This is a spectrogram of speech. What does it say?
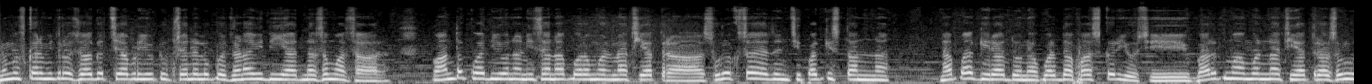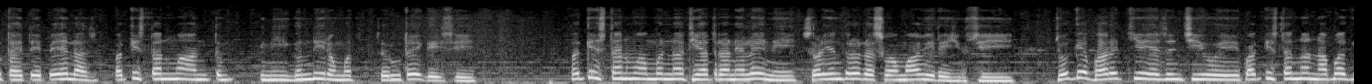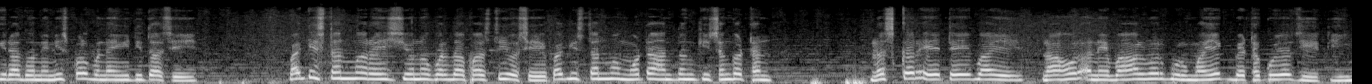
નમસ્કાર મિત્રો, સ્વાગત છે આપણી યુટ્યુબ ચેનલ ઉપર જણાવી દઈએ આજના સમાચાર. આતંકવાદીઓના નિશાના પર અમરનાથ યાત્રા. સુરક્ષા એજન્સી પાકિસ્તાનના નાપાક ઇરાદોને પર્દાફાશ કર્યો છે. ભારતમાં અમરનાથ યાત્રા શરૂ થાય તે પહેલા જ પાકિસ્તાનમાં આતંકની ગંદી રમત શરૂ થઈ ગઈ છે. પાકિસ્તાનમાં અમરનાથ યાત્રાને લઈને ષડયંત્ર રચવામાં આવી રહ્યું છે. જોકે ભારતીય એજન્સીઓએ પાકિસ્તાનના નાપાક ઇરાદોને નિષ્ફળ બનાવી દીધા છે. પાકિસ્તાનમાં રહસ્યોનો પર્દાફાશ થયો છે. પાકિસ્તાનમાં મોટા આતંકી સંગઠન લશ્કર એ તૈબાએ લાહોર અને બહાવલપુરમાં એક બેઠકો યોજી હતી.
